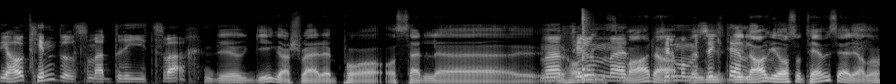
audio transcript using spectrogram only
De har jo Kindle, som er dritsvær. De er jo gigasvære på å selge Men film- film- og Men de, de lager jo også TV-serier nå.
